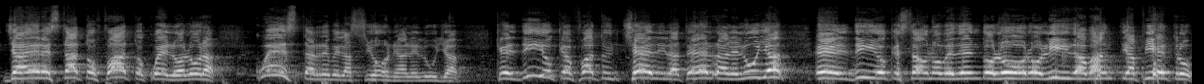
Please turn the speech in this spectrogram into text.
Già era stato fatto quello. Allora, questa rivelazione, alleluia, che il Dio che ha fatto il cielo e la terra, alleluia, è il Dio che stavano vedendo loro lì davanti a Pietro.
